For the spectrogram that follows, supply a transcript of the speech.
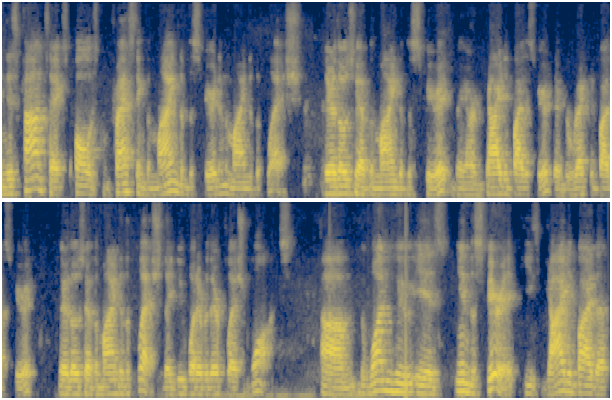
In this context, Paul is contrasting the mind of the spirit and the mind of the flesh. There are those who have the mind of the spirit. They are guided by the spirit. They're directed by the spirit. There are those who have the mind of the flesh. They do whatever their flesh wants. Um, the one who is in the spirit, he's guided by the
